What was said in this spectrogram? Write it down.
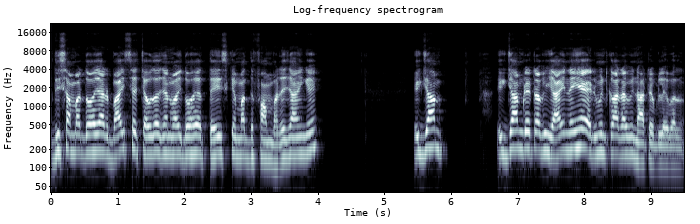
दिसंबर 2022 से चौदह जनवरी 2023 के मध्य फॉर्म भरे जाएँगे। एग्ज़ाम एग्ज़ाम डेट अभी आई नहीं है, एडमिट कार्ड अभी नॉट अवेलेबल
